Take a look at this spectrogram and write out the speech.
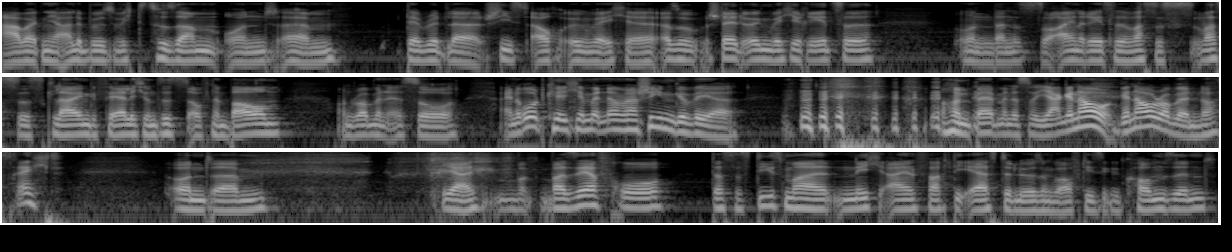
arbeiten ja alle Bösewichte zusammen und ähm, der Riddler schießt auch irgendwelche, also stellt irgendwelche Rätsel und dann ist so ein Rätsel, was ist, was ist klein, gefährlich und sitzt auf einem Baum und Robin ist so, ein Rotkehlchen mit einem Maschinengewehr. und Batman ist so, ja genau, genau Robin, du hast recht. Und ähm, ja, ich war sehr froh, dass es diesmal nicht einfach die erste Lösung war, auf die sie gekommen sind.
